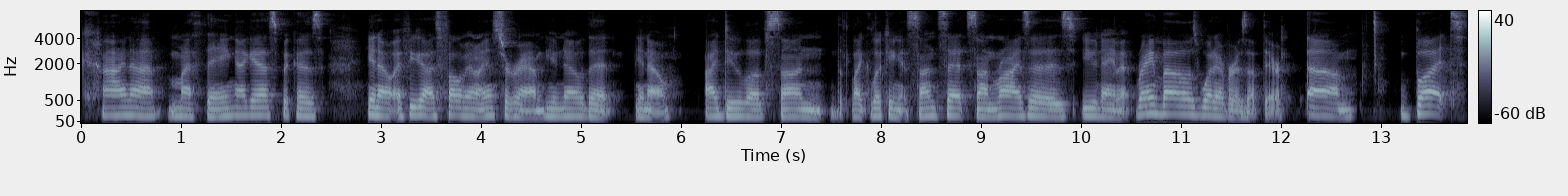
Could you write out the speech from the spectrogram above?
kind of my thing, I guess, because you know if you guys follow me on Instagram, you know that you know I do love sun, like looking at sunsets, sunrises, you name it, rainbows, whatever is up there. Um, but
